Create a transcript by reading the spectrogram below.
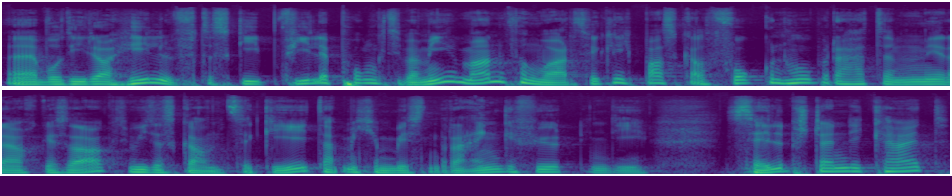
äh, wo dir da hilft. Es gibt viele Punkte. Bei mir am Anfang war es wirklich Pascal Fockenhuber, der hat mir auch gesagt, wie das Ganze geht, hat mich ein bisschen reingeführt in die Selbstständigkeit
